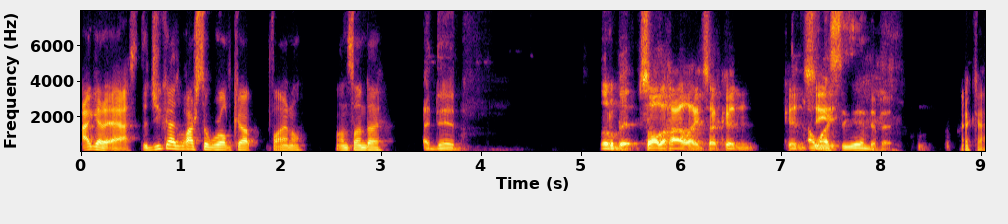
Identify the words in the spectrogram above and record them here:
I got to ask: Did you guys watch the World Cup final on Sunday? I did. A little bit. Saw the highlights. I couldn't couldn't I see. watched the end of it. Okay.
